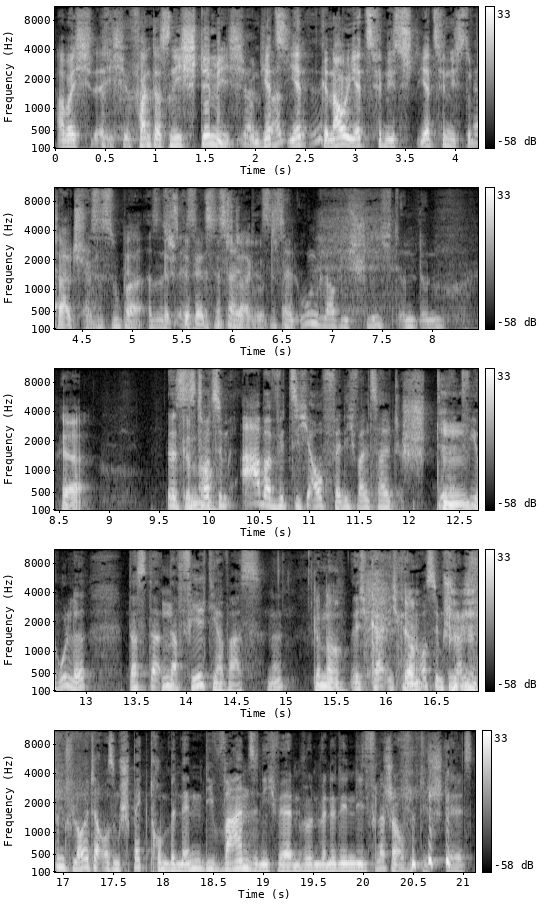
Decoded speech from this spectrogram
Aber ich, ich fand das nicht stimmig. Und jetzt, jetzt, genau jetzt finde ich es, jetzt finde ich es total schön. Das ist super. Also jetzt gefällt es, mir ist total halt, es ist gut. halt unglaublich schlicht und, und ja. es ist Genau. trotzdem aberwitzig auffällig, weil es halt stört wie Hulle. Das, da, da fehlt ja was, ne? Genau. Ich kann, ich kann Ja. aus dem Stand fünf Leute aus dem Spektrum benennen, die wahnsinnig werden würden, wenn du denen die Flasche auf den Tisch stellst.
